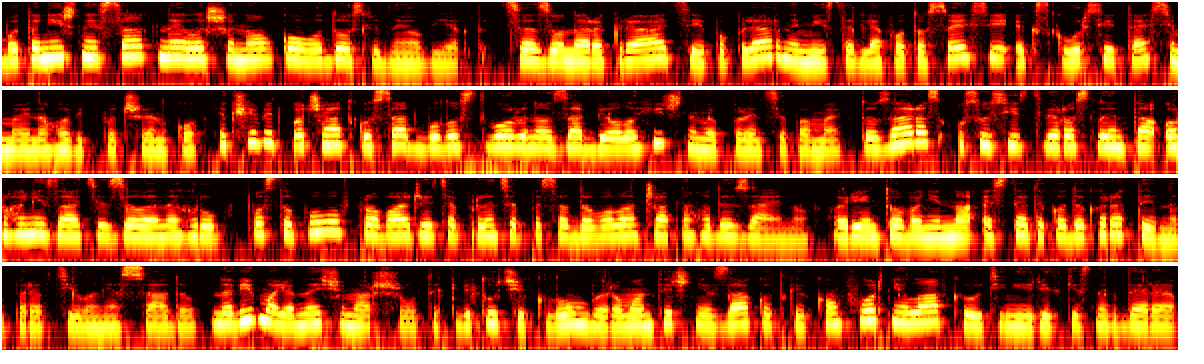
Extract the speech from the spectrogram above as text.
Ботанічний сад не лише науково-дослідний об'єкт. Це зона рекреації, популярне місце для фотосесій, екскурсій та сімейного відпочинку. Якщо від початку сад було створено за біологічними принципами, то зараз у сусідстві рослин та організацій зелених груп поступово впроваджуються принципи садово-ландшафтного дизайну, орієнтовані на естетико-декоративне перевтілення саду, нові мальовничі маршрути, квітучі клумби, романтичні закутки, комфортні лавки у тіні рідкісних дерев.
